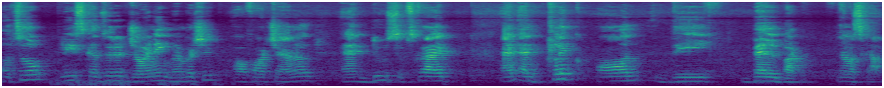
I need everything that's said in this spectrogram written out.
Also, please consider joining membership of our channel and do subscribe and, and click on the bell button. Namaskar.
